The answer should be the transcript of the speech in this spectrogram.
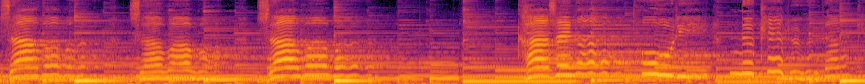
ざわわざわわざわわ風がけるだけ。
